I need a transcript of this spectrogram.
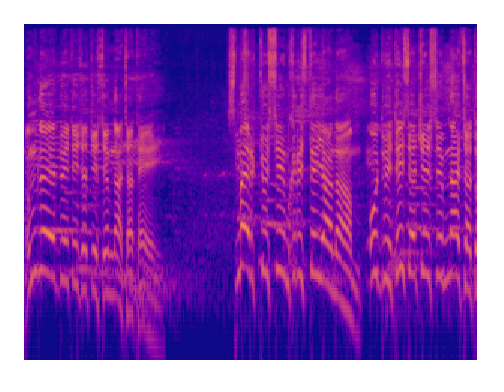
Мле 2017. Смерть усім християнам у 2017.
